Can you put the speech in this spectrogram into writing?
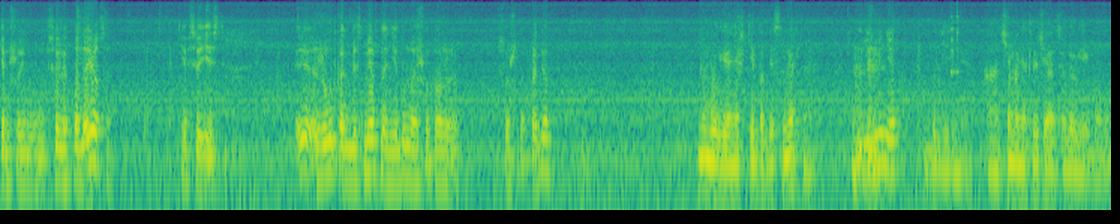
тем, что им все легко дается, и все есть. И живут как бессмертные, не думая, что тоже все что-то пройдет. Ну, боги, они же типа бессмертные В буддизме нет. в буддизме. А чем они отличаются от других богов?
